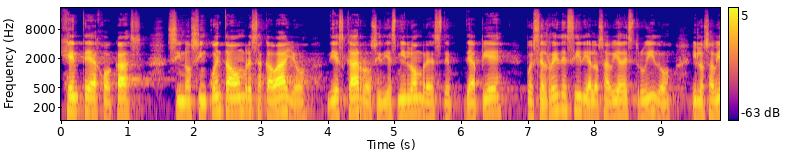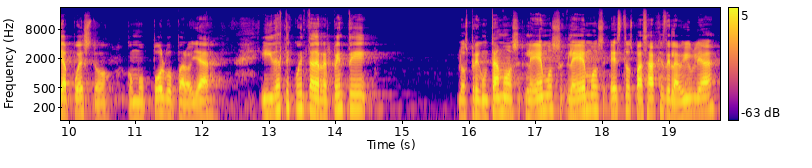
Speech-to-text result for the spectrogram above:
gente a Joacás, sino cincuenta hombres a caballo, diez carros y diez mil hombres de, a pie, pues el rey de Siria los había destruido y los había puesto como polvo para hollar. Y date cuenta, de repente nos preguntamos, leemos, leemos estos pasajes de la Biblia,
